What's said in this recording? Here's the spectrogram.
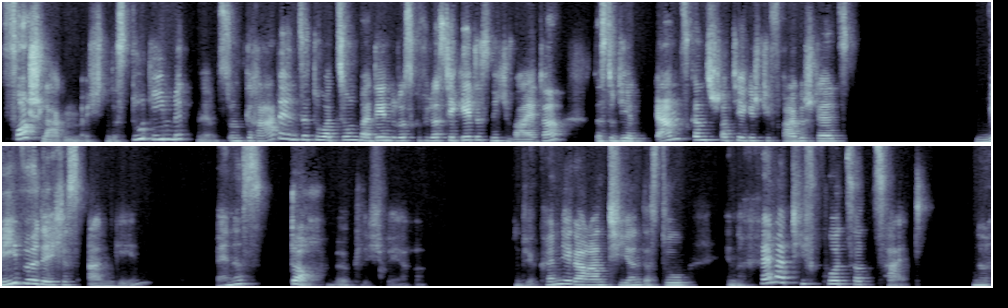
vorschlagen möchten, dass du die mitnimmst. Und gerade in Situationen, bei denen du das Gefühl hast, hier geht es nicht weiter, dass du dir ganz, ganz strategisch die Frage stellst, wie würde ich es angehen, wenn es doch möglich wäre? Und wir können dir garantieren, dass du in relativ kurzer Zeit eine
